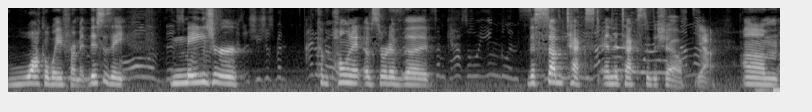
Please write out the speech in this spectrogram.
walk away from it. This is a major component of sort of the the subtext and the text of the show. Yeah. Um,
